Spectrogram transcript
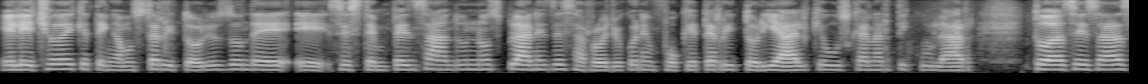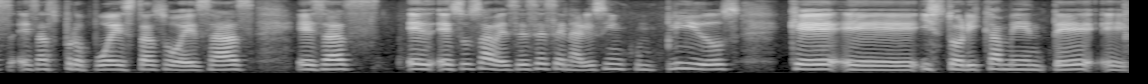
El hecho de que tengamos territorios donde eh, se estén pensando unos planes de desarrollo con enfoque territorial que buscan articular todas esas esas, propuestas o esas, esas e, esos a veces escenarios incumplidos que eh, históricamente eh,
